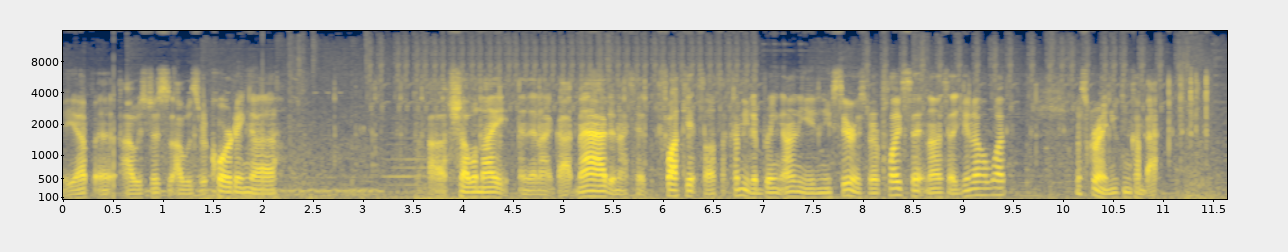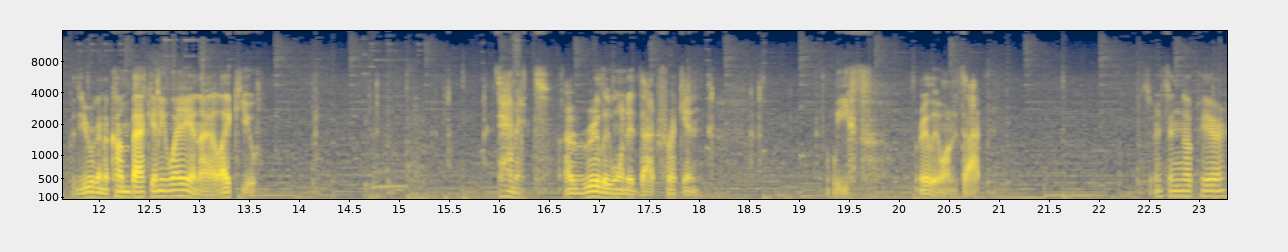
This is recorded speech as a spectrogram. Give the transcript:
Yep, uh, I was just I was recording uh, uh, Shovel Knight, and then I got mad, and I said fuck it. So I was like, I need to bring I need a new series to replace it, and I said, you know what, Miss Grand, you can come back, because you were gonna come back anyway, and I like you. Damn it! I really wanted that frickin' leaf. Really wanted that. Is there anything up here?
